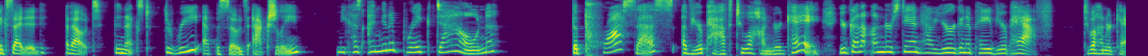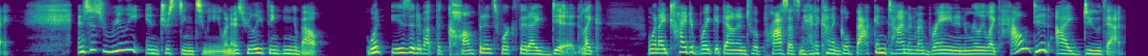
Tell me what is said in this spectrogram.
excited about the next three episodes, actually, because I'm going to break down the process of your path to 100K. You're going to understand how you're going to pave your path to 100K. And it's just really interesting to me when I was really thinking about what is it about the confidence work that I did? Like, when I tried to break it down into a process and I had to kind of go back in time in my brain and really like, how did I do that?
